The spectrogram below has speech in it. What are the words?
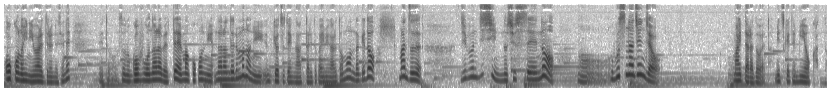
をこの日に言われてるんですよね。えーと、その5符を並べて、まあ、ここに並んでるものに共通点があったりとか意味があると思うんだけどまず自分自身の出生の産砂神社を巻いたらどうやと見つけてみようかと。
